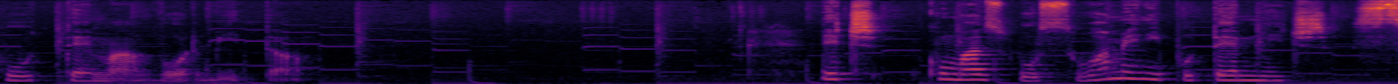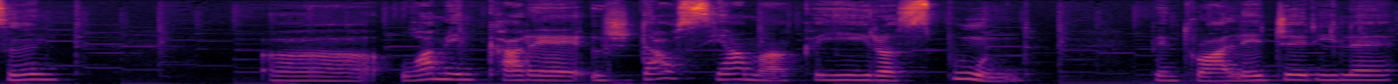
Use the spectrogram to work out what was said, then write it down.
cu tema vorbită. Deci, cum am spus, oamenii puternici sunt uh, oameni care își dau seama că ei răspund pentru alegerile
